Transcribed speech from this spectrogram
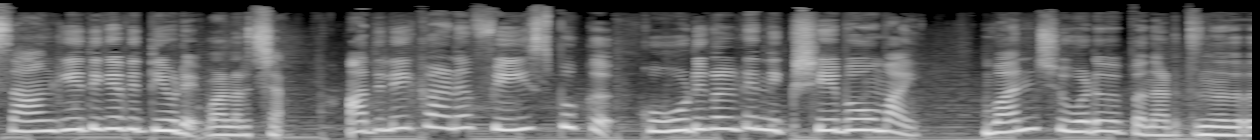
സാങ്കേതിക വിദ്യയുടെ വളർച്ച. അതിലേക്കാണ് ഫേസ്ബുക്ക് കോടികളുടെ നിക്ഷേപവുമായി വൻ ചുവടുവെപ്പ് നടത്തുന്നത്.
